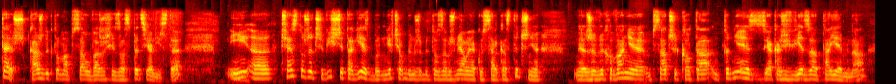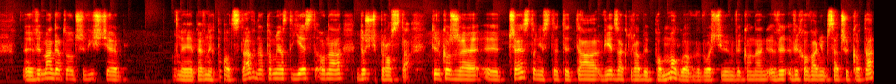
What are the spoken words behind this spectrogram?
też. Każdy, kto ma psa, uważa się za specjalistę. I e, często rzeczywiście tak jest, bo nie chciałbym, żeby to zabrzmiało jakoś sarkastycznie, e, że wychowanie psa czy kota to nie jest jakaś wiedza tajemna. E, wymaga to oczywiście pewnych podstaw, natomiast jest ona dość prosta. Tylko, że y, często niestety ta wiedza, która by pomogła we właściwym wykonaniu, wy, wychowaniu psa czy kota,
